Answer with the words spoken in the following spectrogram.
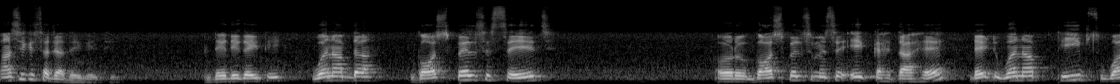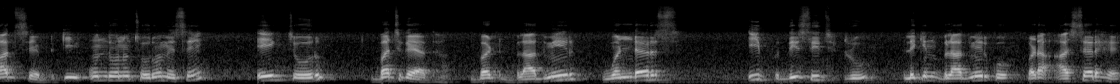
फांसी की सज़ा दे गई थी। दे दी गई थी। One of the gospels says और गॉस्पेल्स में से एक कहता है that one of thieves was saved कि उन दोनों चोरों में से एक चोर बच गया था। But Vladimir wonders if this is true लेकिन व्लादिमिर को बड़ा आश्चर्य है,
